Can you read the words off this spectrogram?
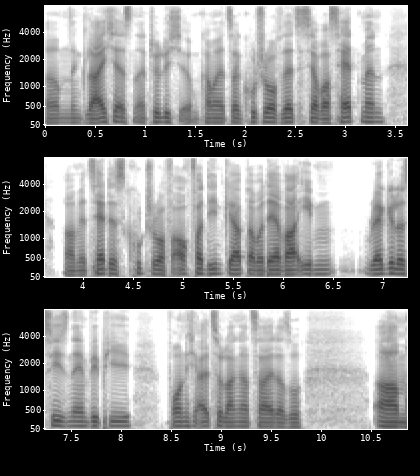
ähm, ein gleicher ist. Natürlich ähm, kann man jetzt sagen, Kucherov letztes Jahr war es Hetman. Ähm, jetzt hätte es Kucherov auch verdient gehabt, aber der war eben Regular Season MVP vor nicht allzu langer Zeit. Also ähm,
